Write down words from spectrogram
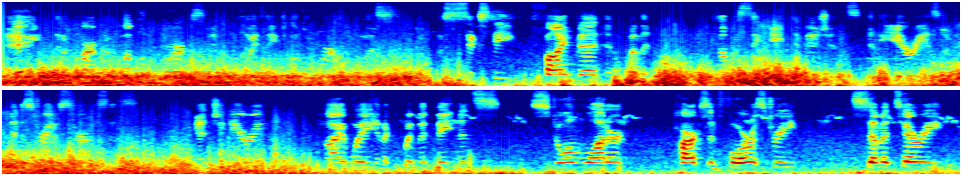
Today, the Department of Public Works employs a total workforce of 60 fine men and women, encompassing eight divisions in the areas of administrative services, engineering, highway and equipment maintenance, stormwater, parks and forestry, cemetery,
